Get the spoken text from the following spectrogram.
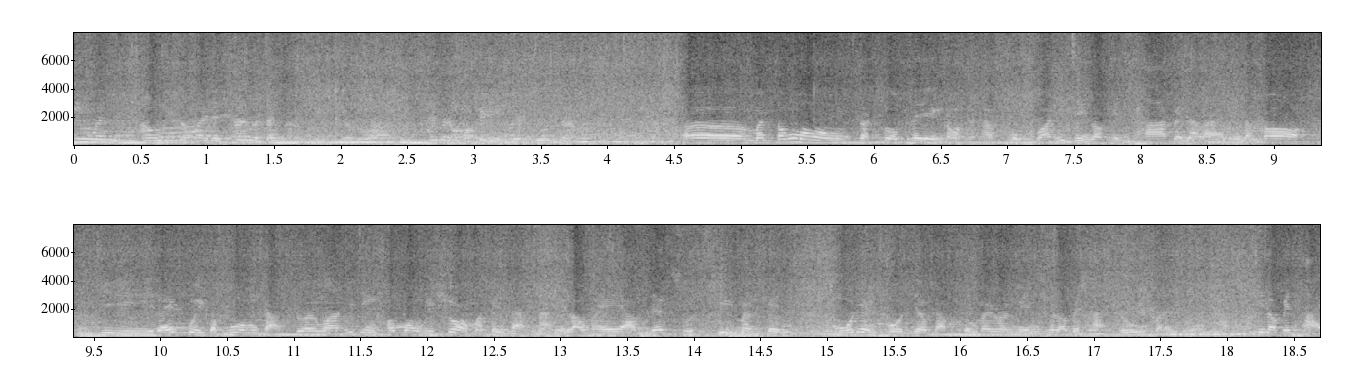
ริงๆมันเอาอินสปิเรชันมาจากไหนหรือว่าให้มันออกมาเป็นอย่างนี้ชุดนะเออมันต้องมองจากตัวเพลงก่อนนะครับผมว่าที่จริงเราเห็นภาพเป็นอะไร แล้วก็ ทีได้คุยกับผู้กำกับด้วยว่าที่จริงเขามองวิชวลมาเป็นแบบไหน เราพยายามเลือกชุดที่มันเป็นมูดแอนโทนเดียวกับ environment ที่เราไปถ่ายรูปอะไรอย่างเงี้ยครับที่เราไปถ่าย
